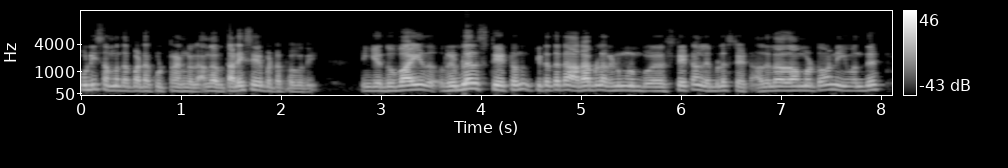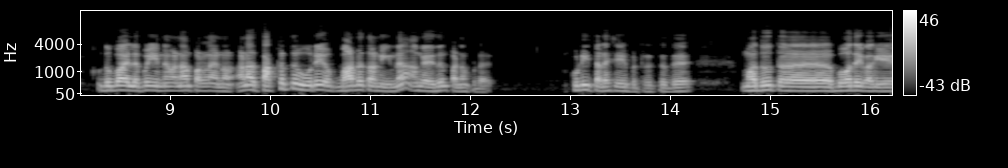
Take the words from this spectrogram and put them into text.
குடி சம்மந்தப்பட்ட குற்றங்கள் அங்கே தடை செய்யப்பட்ட பகுதி. இங்கே துபாய் ரிபுலர் ஸ்டேட் வந்து கிட்டத்தட்ட அரபில் ரெண்டு மூணு ஸ்டேட்டாக லிபுலர் ஸ்டேட். அதில் தான் மட்டும் நீங்கள் வந்து துபாயில் போய் என்ன வேணால் பண்ணலாம் என்ன ஆனால் பக்கத்து ஊரே பார்டர் தாண்டிங்கன்னா அங்கே எதுவும் பண்ணக்கூடாது. குடி தடை செய்யப்பட்டிருக்குது. மது த போதை வகையை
